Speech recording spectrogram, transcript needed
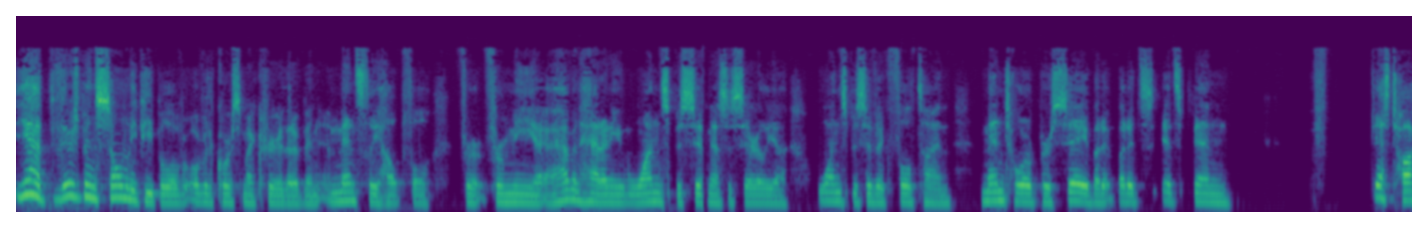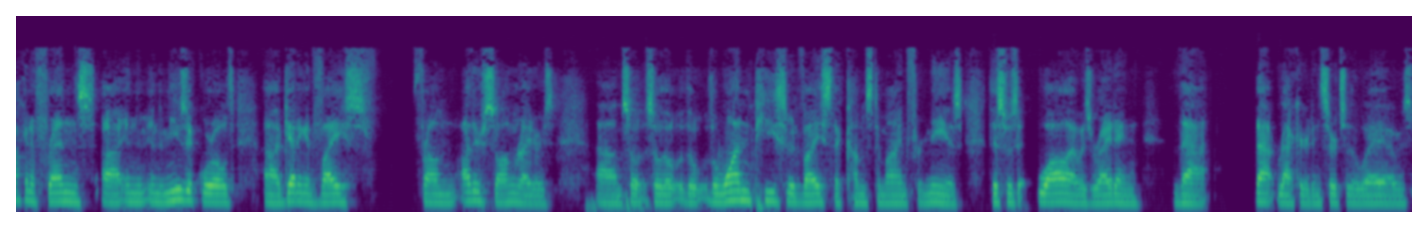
yeah there's been so many people over over the course of my career that have been immensely helpful for for me. I haven't had any one specific necessarily a one specific full-time mentor per se but it but it's it's been just talking to friends uh, in the in the music world uh, getting advice from other songwriters. Um, so so the, the the one piece of advice that comes to mind for me is this was while i was writing that that record in search of the way i was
